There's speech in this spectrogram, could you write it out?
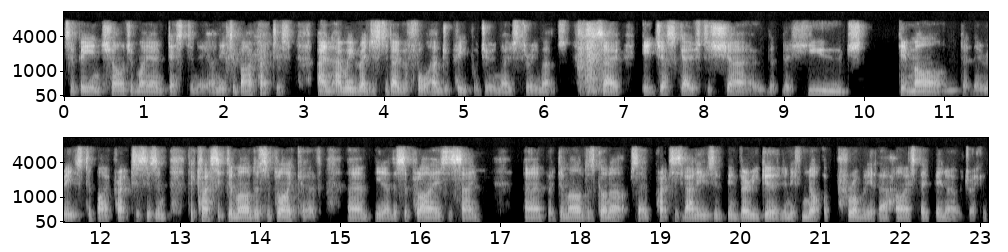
to be in charge of my own destiny, I need to buy a practice. And, and we registered over 400 people during those three months. So it just goes to show that the huge demand that there is to buy practices and the classic demand and supply curve. Um, you know, the supply is the same, uh, but demand has gone up. So practice values have been very good, and if not, probably at their highest they've been, I would reckon.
